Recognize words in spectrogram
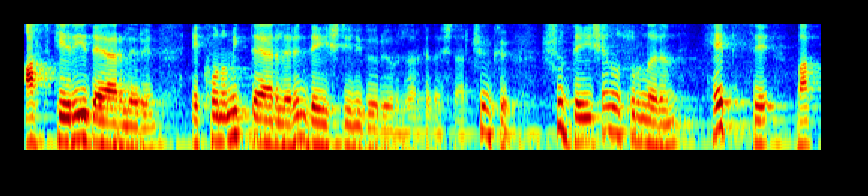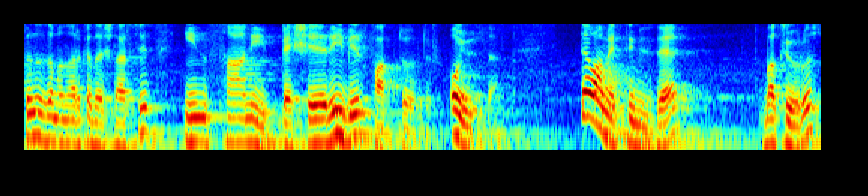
askeri değerlerin, ekonomik değerlerin değiştiğini görüyoruz arkadaşlar. Çünkü şu değişen unsurların hepsi baktığınız zaman arkadaşlar siz insani, beşeri bir faktördür. O yüzden. Devam ettiğimizde bakıyoruz.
